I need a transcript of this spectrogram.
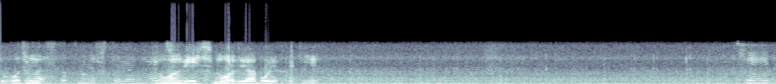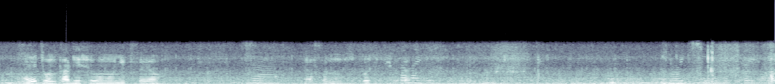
Эту воду... Чё, на- стукнули, что ли, они? А Ну вон, видишь, морды обоих какие. Чья это машина? А это вон Кагишевым у них стоял. Да. Остановишься, после что-то. Остановись. Давайте сюда стоять.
